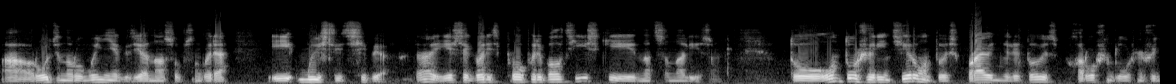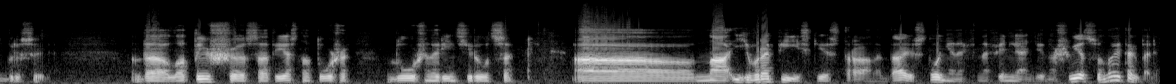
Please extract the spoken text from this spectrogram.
а родина Румыния, где она, собственно говоря, и мыслит себя, да, если говорить про прибалтийский национализм, то он тоже ориентирован, то есть правильный литовец по-хорошему должен жить в Брюсселе. Да, латыш, соответственно, тоже должен ориентироваться а, на европейские страны, да, Эстонию, на, на Финляндию, на Швецию, ну и так далее.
